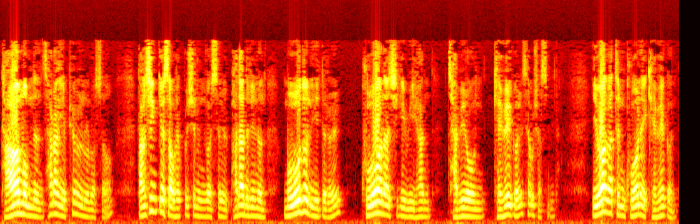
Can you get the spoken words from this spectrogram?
다음 없는 사랑의 표현으로서 당신께서 베푸시는 것을 받아들이는 모든 이들을 구원하시기 위한 자비로운 계획을 세우셨습니다. 이와 같은 구원의 계획은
